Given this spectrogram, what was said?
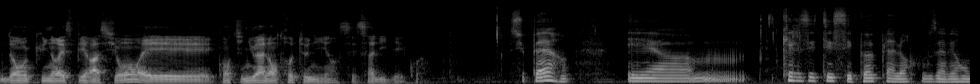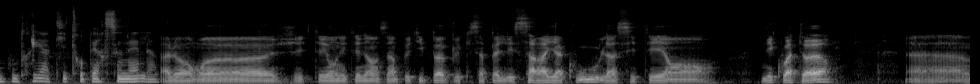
Donc une respiration et continuer à l'entretenir. C'est ça l'idée. quoi. Super. Et euh, quels étaient ces peuples alors que vous avez rencontrés à titre personnel? Alors, euh, j'étais, on était dans un petit peuple qui s'appelle les Sarayaku. Là, c'était en Équateur. Euh,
